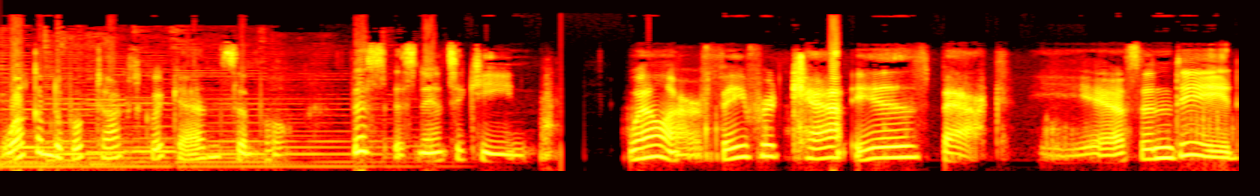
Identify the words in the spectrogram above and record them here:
Welcome to Book Talks Quick and Simple. This is Nancy Keane. Well, our favorite cat is back. Yes, indeed.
